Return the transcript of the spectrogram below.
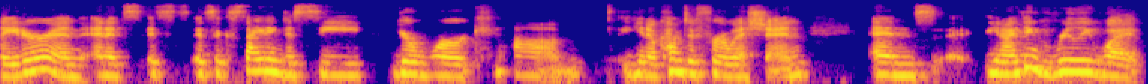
later and and it's it's it's exciting to see your work um, you know come to fruition. And you know i think really what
